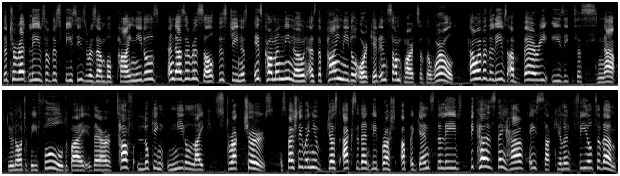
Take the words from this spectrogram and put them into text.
The terete leaves of this species resemble pine needles, and as a result, this genus is commonly known as the pine needle orchid in some parts of the world. However, the leaves are very easy to snap. Do not be fooled by their tough looking needle-like structures, especially when you just accidentally brush up against the leaves because they have a succulent feel to them.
